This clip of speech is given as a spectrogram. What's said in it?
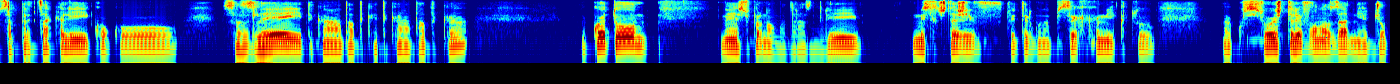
са прецакали, колко са зле и така нататък и така нататък. Което ме е супер много дразни. Нали? Мисля, че даже в Twitter го написах, ами като ако си сложиш телефона в задния джоб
